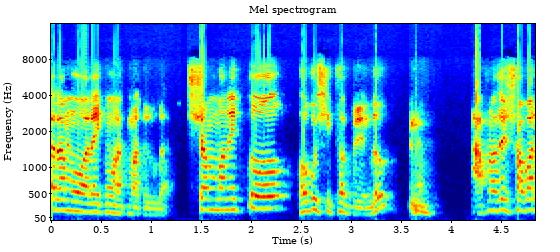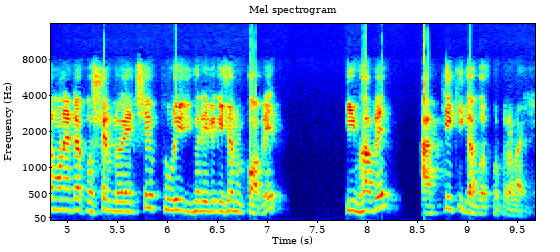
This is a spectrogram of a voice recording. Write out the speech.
আসসালামু আলাইকুম রহমতুল্লাহ। সম্মানিত হবু শিক্ষকবৃন্দ, আপনাদের সবার মনে একটা কোশ্চেন রয়েছে পুলিশ ভেরিফিকেশন কবে, কীভাবে, আর কি কি কাগজপত্র লাগে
